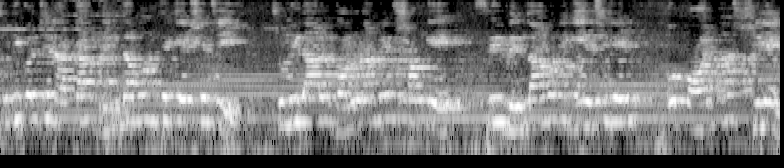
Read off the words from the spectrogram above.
তুমি বলছেন আকা বৃন্দাবন থেকে এসেছি। চুনিলাল বলরামের সঙ্গে শ্রী বৃন্দাবনে গিয়েছিলেন ও কয় মাস ছিলেন।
